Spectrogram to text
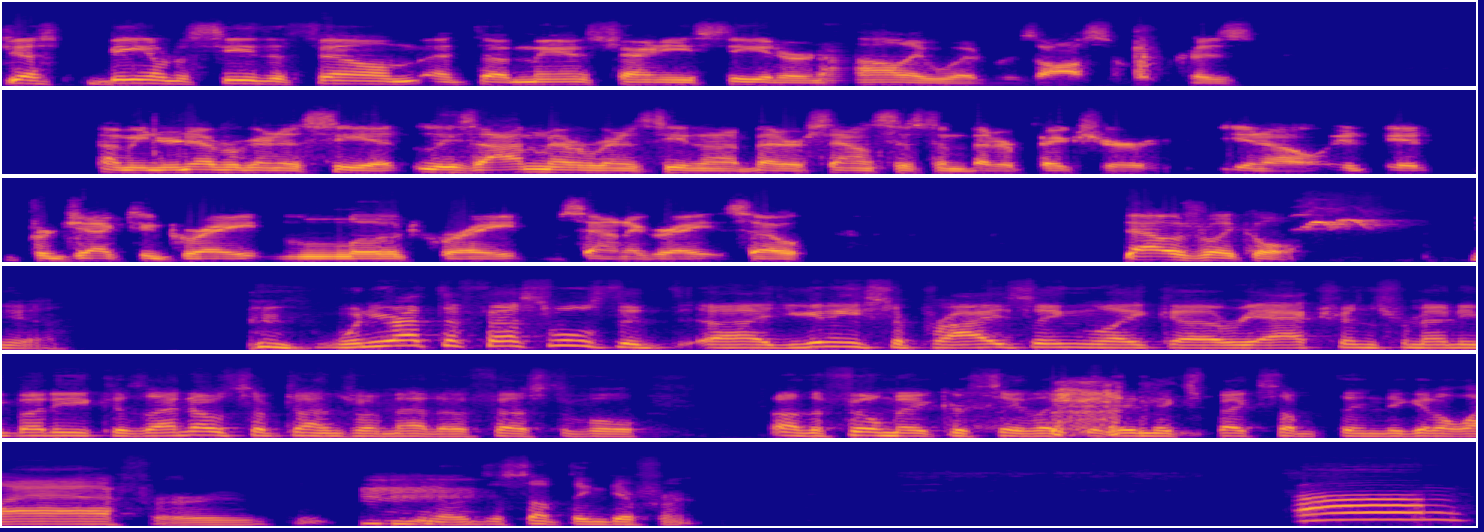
just being able to see the film at the Mann's Chinese Theater in Hollywood was awesome because. I mean, you're never going to see it. At least I'm never going to see it on a better sound system, better picture. You know, it, it projected great, looked great, sounded great. So that was really cool. Yeah. when you're at the festivals, did uh, you get any surprising like uh, reactions from anybody? Because I know sometimes when I'm at a festival, uh, the filmmakers say like they didn't expect something to get a laugh or you know just something different. Um,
